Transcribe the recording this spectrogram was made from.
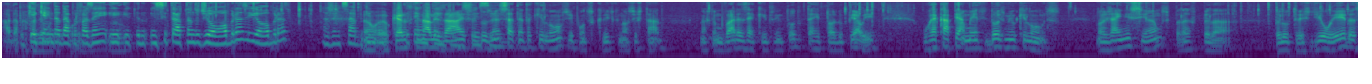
Ah, O que, que ainda dá para fazer em, em- em se tratando de obras e obras? A gente sabe que Não, não- eu quero que um finalizar tempo esses específico. 270 quilômetros de pontos críticos no nosso estado. Nós temos várias equipes em todo o território do Piauí. O recapeamento de 2 mil quilômetros. Nós já iniciamos pela, pela, pelo trecho de Oeiras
